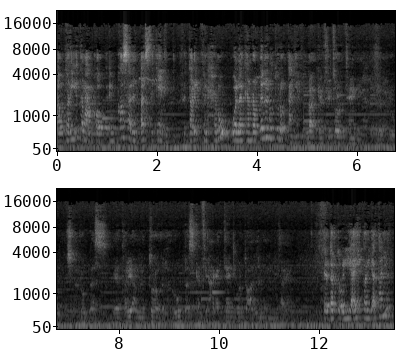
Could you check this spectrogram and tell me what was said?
أو طريقة العقاب انكسرت بس كانت في طريق في الحروب ولا كان ربنا له طرق تانية؟ لا كان في طرق تاني غير الحروب مش الحروب بس. هي طريقة من طرق الحروب بس كان في حاجات تاني برضه علمهم بيها يعني تقدر تقول لي أي طريقة تانية؟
